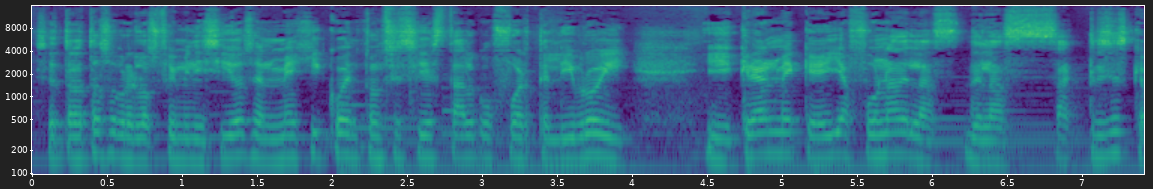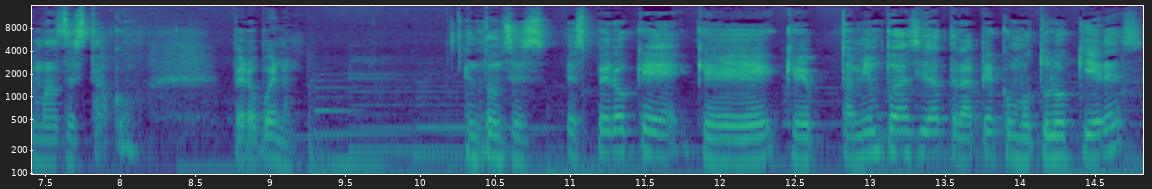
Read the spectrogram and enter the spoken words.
Se trata sobre los feminicidios en México, entonces sí está algo fuerte el libro y, y créanme que ella fue una de las, de las actrices que más destacó. Pero bueno, entonces espero que, que, que también puedas ir a terapia como tú lo quieres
